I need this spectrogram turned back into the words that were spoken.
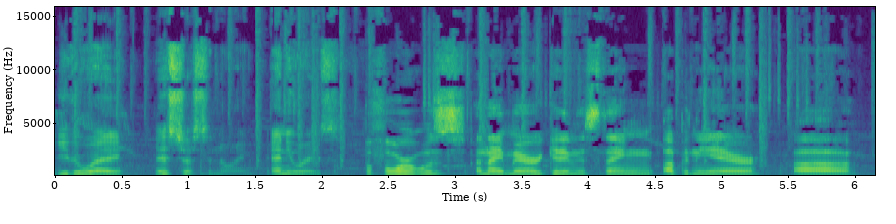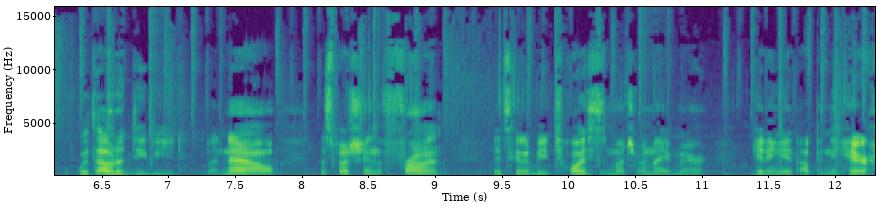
either way, it's just annoying. Anyways, before it was a nightmare getting this thing up in the air uh, without a D-bead, but now, especially in the front, it's gonna be twice as much of a nightmare getting it up in the air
